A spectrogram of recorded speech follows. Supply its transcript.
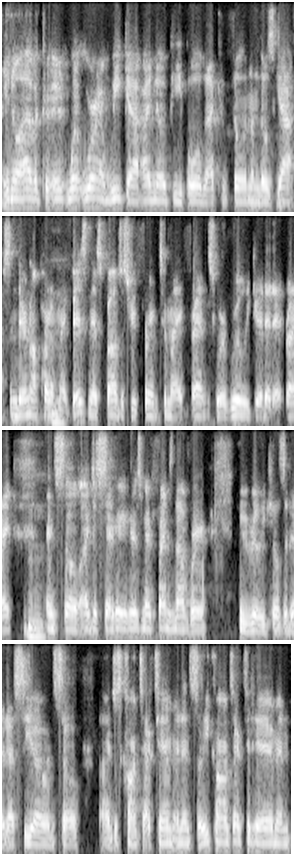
you know, I have a, where I'm weak at, I know people that can fill in on those gaps and they're not part mm-hmm. of my business, but I'll just refer them to my friends who are really good at it. Right. Mm-hmm. And so I just said, Hey, here's my friend's number. He really kills it at SEO. And so I just contact him. And then so he contacted him and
